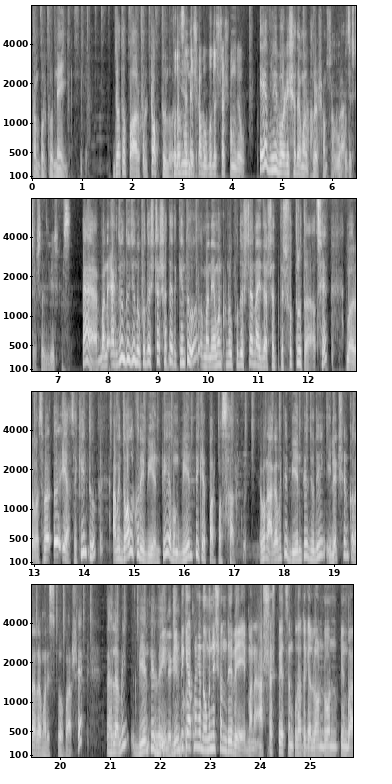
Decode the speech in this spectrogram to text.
সম্পর্ক নেই। যত পাওয়ারফুল টপ টু লো প্রধানমন্ত্রী সব উপদেষ্টার সঙ্গেও। এভরিবডির সাথে আমার ভালো সম্পর্ক উপদেষ্টার সাথে জিজ্ঞেস করছে। হ্যাঁ মানে একজন দুজন উপদেষ্টার সাথে কিন্তু মানে এমন কোন উপদেষ্টা নাই যার সাথে শত্রুতা আছে বা আছে আছে। কিন্তু আমি দল করি বিএনপি এবং বিএনপি কে পারপাস সার্ভ করি। এবং আগামীতে বিএনপি যদি ইলেকশন করার আমার স্কোপ আসে তাহলে আমি বিএনপির হয়ে ইলেকশন বিএনপি কি আপনাকে নমিনেশন দেবে মানে আশ্বাস পেয়েছেন কোথা থেকে লন্ডন কিংবা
